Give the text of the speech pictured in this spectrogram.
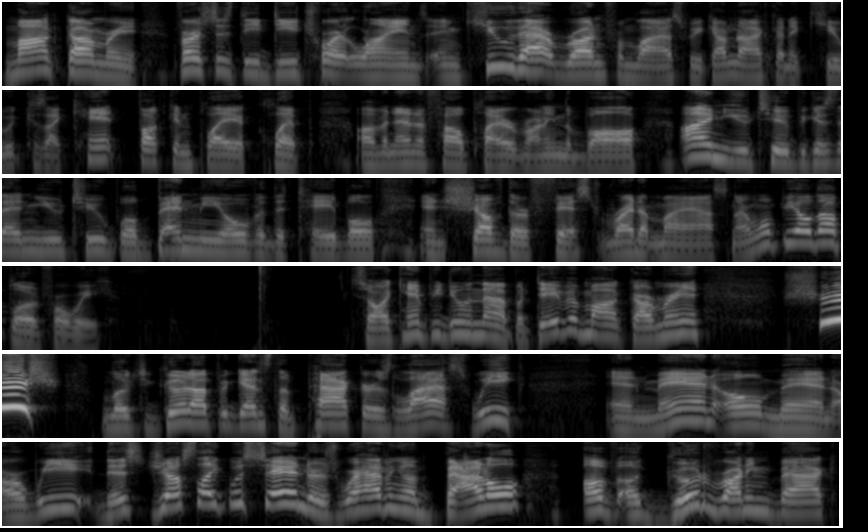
Montgomery versus the Detroit Lions. And cue that run from last week. I'm not going to cue it because I can't fucking play a clip of an NFL player running the ball on YouTube because then YouTube will bend me over the table and shove their fist right up my ass, and I won't be able to upload for a week. So I can't be doing that. But David Montgomery, sheesh, looked good up against the Packers last week. And man, oh man, are we this just like with Sanders? We're having a battle of a good running back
